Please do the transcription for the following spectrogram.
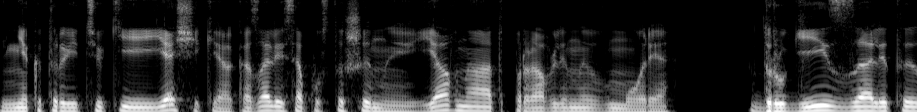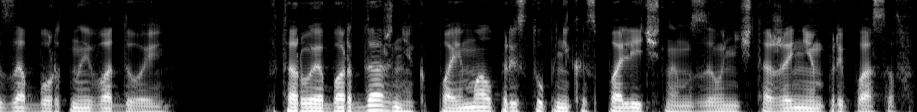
Некоторые тюки и ящики оказались опустошены, явно отправлены в море. Другие залиты забортной водой. Второй абордажник поймал преступника с поличным за уничтожением припасов.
